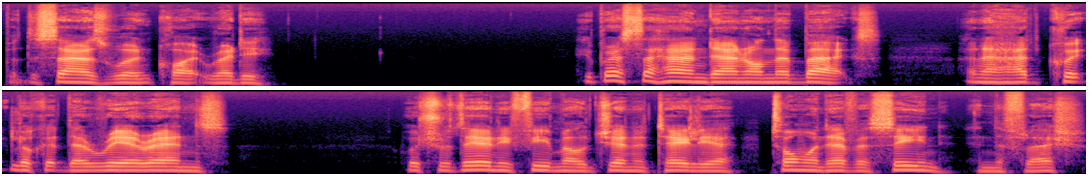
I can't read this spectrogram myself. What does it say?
but the sows weren't quite ready. He pressed a hand down on their backs and had a quick look at their rear ends which was the only female genitalia Tom had ever seen in the flesh.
